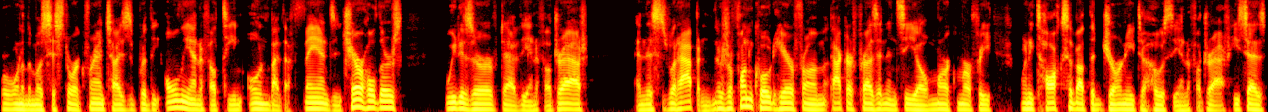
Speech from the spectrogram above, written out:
We're one of the most historic franchises. We're the only NFL team owned by the fans and shareholders. We deserve to have the NFL draft. And this is what happened. There's a fun quote here from Packers president and CEO Mark Murphy when he talks about the journey to host the NFL draft. He says,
